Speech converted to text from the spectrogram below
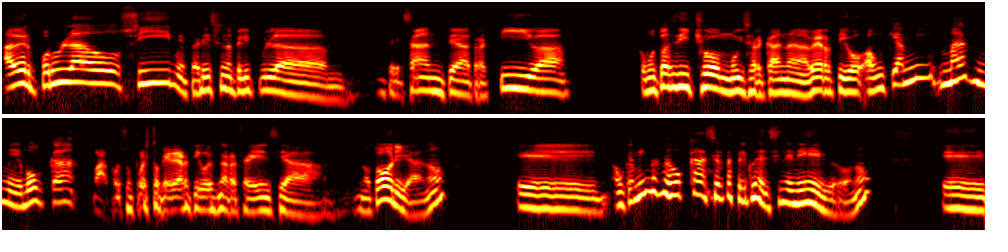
a ver, por un lado, sí, me parece una película interesante, atractiva, como tú has dicho, muy cercana a Vértigo, aunque a mí más me evoca, por supuesto que Vértigo es una referencia notoria, ¿no? Eh, aunque a mí más me evoca ciertas películas del cine negro, ¿no? Eh,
